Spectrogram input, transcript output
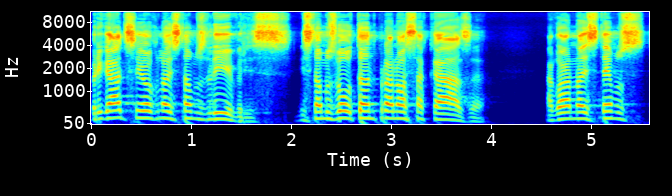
Obrigado, Senhor, que nós estamos livres. Estamos voltando para a nossa casa. Agora nós temos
